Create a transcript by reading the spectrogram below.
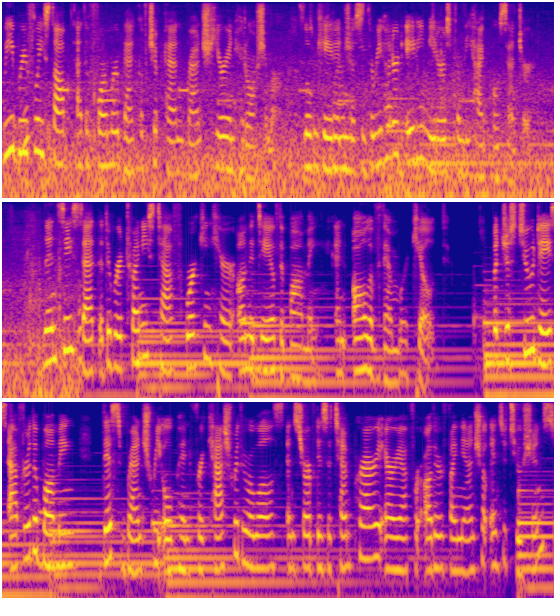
We briefly stopped at the former Bank of Japan branch here in Hiroshima, located just 380 meters from the hypocenter. Lindsay said that there were 20 staff working here on the day of the bombing, and all of them were killed. But just two days after the bombing, this branch reopened for cash withdrawals and served as a temporary area for other financial institutions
